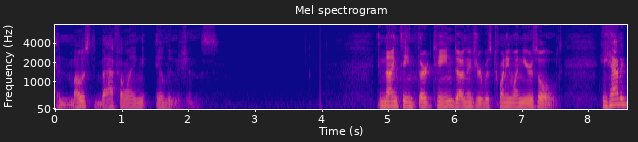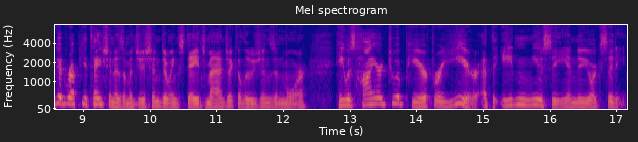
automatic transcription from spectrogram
and most baffling illusions. In 1913, Dunninger was 21 years old. He had a good reputation as a magician, doing stage magic, illusions, and more. He was hired to appear for a year at the Eden Musée in New York City.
